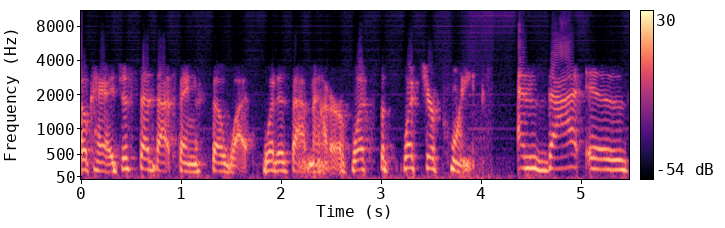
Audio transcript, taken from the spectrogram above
okay, I just said that thing, so what? What does that matter? What's the what's your point? And that is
